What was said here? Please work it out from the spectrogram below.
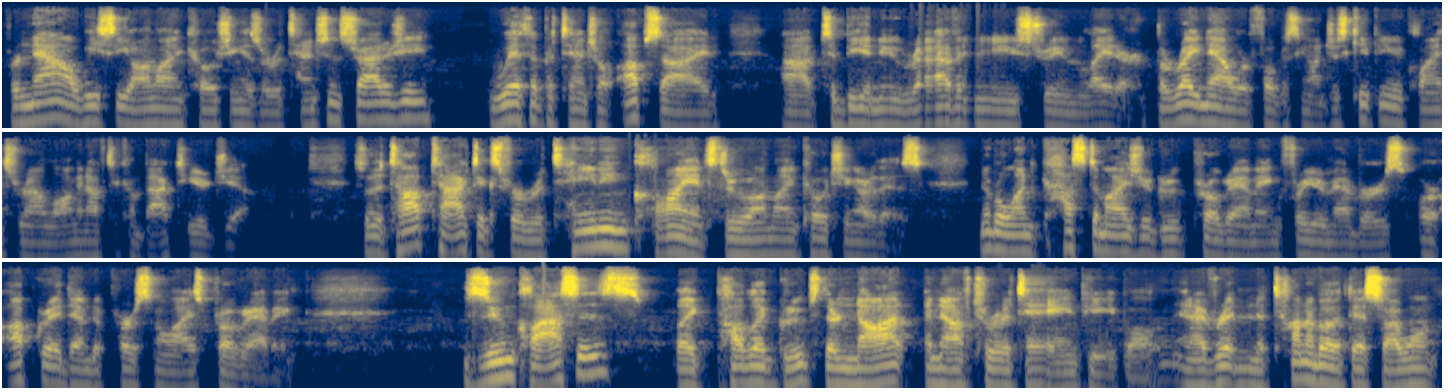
For now, we see online coaching as a retention strategy with a potential upside uh, to be a new revenue stream later. But right now, we're focusing on just keeping your clients around long enough to come back to your gym. So, the top tactics for retaining clients through online coaching are this number one, customize your group programming for your members or upgrade them to personalized programming. Zoom classes, like public groups, they're not enough to retain people. And I've written a ton about this, so I won't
